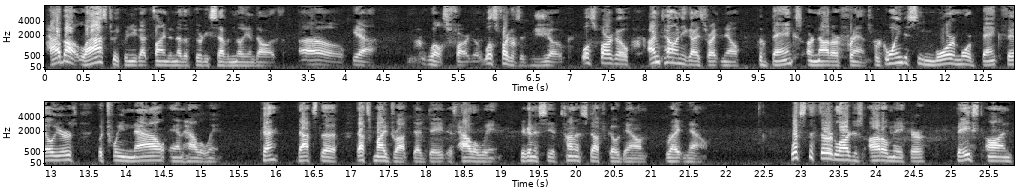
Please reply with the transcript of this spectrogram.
How about last week when you got fined another 37 million dollars? Oh yeah, Wells Fargo. Wells Fargo's a joke. Wells Fargo. I'm telling you guys right now, the banks are not our friends. We're going to see more and more bank failures between now and Halloween. Okay, that's the that's my drop dead date is Halloween. You're going to see a ton of stuff go down right now. What's the third largest automaker based on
